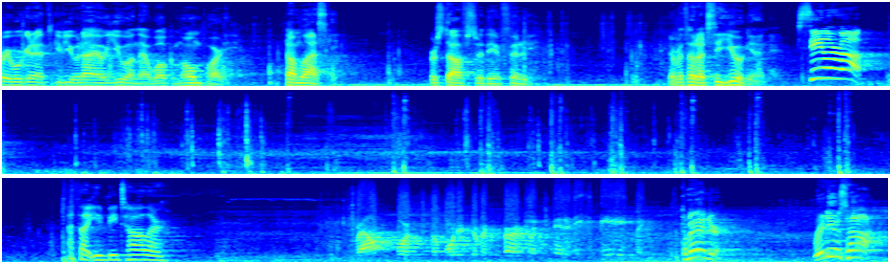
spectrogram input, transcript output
Afraid we're gonna have to give you an IOU on that welcome home party. Tom Lasky. First officer of the Infinity. Never thought I'd see you again. Seal her up! I thought you'd be taller. Commander! Radio's hot!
